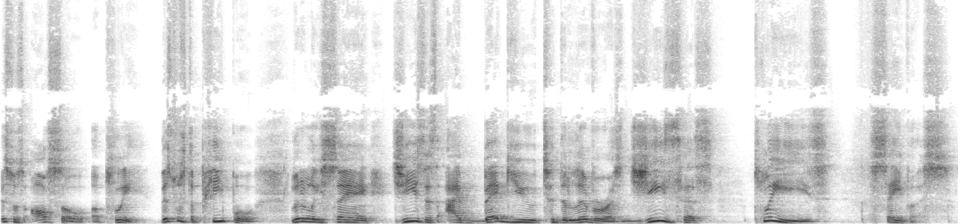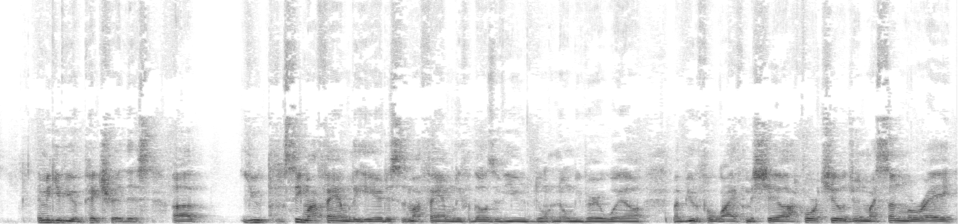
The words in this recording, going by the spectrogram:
This was also a plea. This was the people literally saying, Jesus, I beg you to deliver us. Jesus, please save us. Let me give you a picture of this. Uh, you can see my family here. This is my family. For those of you who don't know me very well, my beautiful wife Michelle, our four children, my son Murray,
